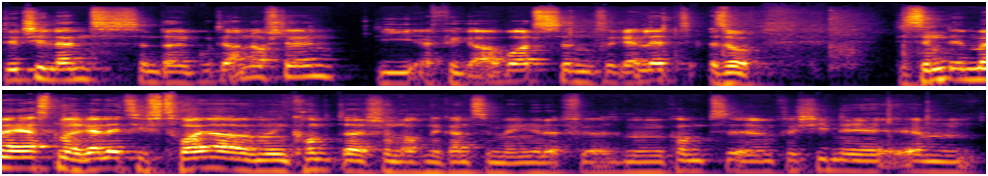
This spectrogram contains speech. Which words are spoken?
Digiland sind da gute Anlaufstellen. Die FPGA-Boards sind relativ, also die sind immer erstmal relativ teuer, aber man bekommt da schon auch eine ganze Menge dafür. Also man bekommt äh, verschiedene ähm,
